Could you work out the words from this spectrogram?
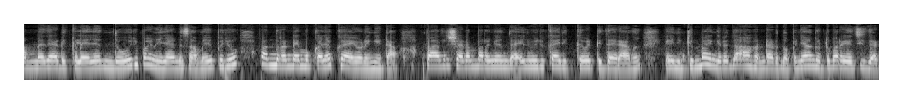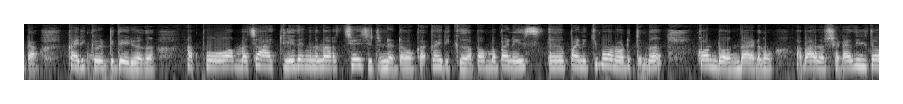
അമ്മയുടെ അടുക്കളയിൽ എന്തോ ഒരു പണിയിലാണ്. സമയം ഇപ്പൊ ഒരു പന്ത്രണ്ടേ മുക്കാലൊക്കെ ആയി തുടങ്ങിയിട്ടാ. അപ്പൊ ആദർശേടൻ പറഞ്ഞു എന്തായാലും ഒരു കരിക്ക് വെട്ടി തരാന്ന്. എനിക്കും ഭയങ്കര ദാഹം ഉണ്ടായിരുന്നു അപ്പൊ ഞാൻ അങ്ങോട്ട് പറയുക ചെയ്തേട്ടോ. കരിക്ക് വെട്ടി തരുമെന്ന് അപ്പോ അമ്മ ചാക്കിൽ ഇതെങ്ങനെ നിറച്ച് വെച്ചിട്ടുണ്ട് കേട്ടോ കരിക്ക്. അപ്പൊ അമ്മ പണി പണിക്ക് പോണോടത്തുനിന്ന് കൊണ്ടുവന്നതായിരുന്നു. അപ്പൊ ആദർശേട്ട അതിലത്തെ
